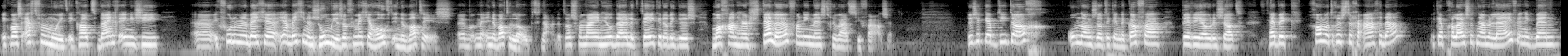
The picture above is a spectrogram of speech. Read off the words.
Ik was echt vermoeid. Ik had weinig energie. Uh, ik voelde me een beetje, ja, een beetje een zombie, alsof je met je hoofd in de watten is, uh, in de watten loopt. Nou, dat was voor mij een heel duidelijk teken dat ik dus mag gaan herstellen van die menstruatiefase. Dus ik heb die dag, ondanks dat ik in de kaffa-periode zat, heb ik gewoon wat rustiger aangedaan. Ik heb geluisterd naar mijn lijf en ik ben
